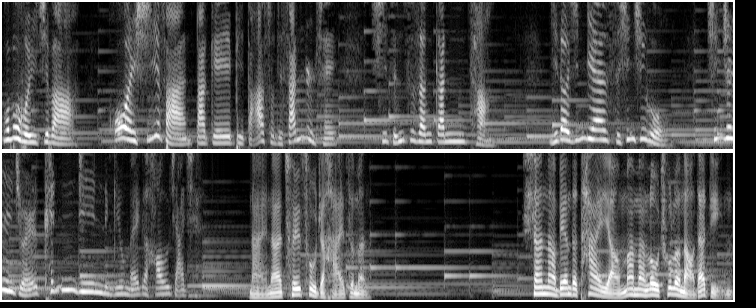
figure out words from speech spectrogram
我们回去吧。喝完稀饭，搭隔壁大叔的三轮车，去镇子上赶场。一到今天是星期六，新鲜人券儿肯定能给我卖个好价钱。奶奶催促着孩子们。山那边的太阳慢慢露出了脑袋顶，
